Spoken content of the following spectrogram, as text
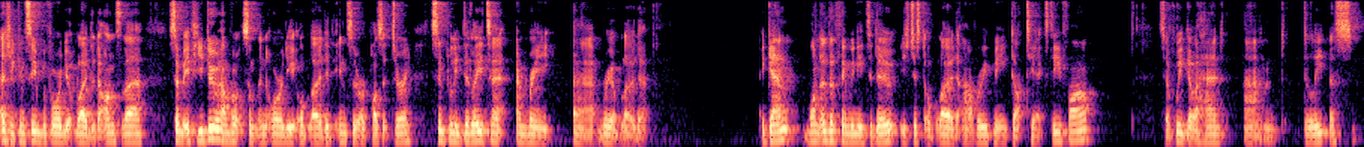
As you can see, we've already uploaded it onto there. So if you do have something already uploaded into the repository, simply delete it and re, uh, re-upload it. Again, one other thing we need to do is just upload our readme.txt file. So if we go ahead and delete this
